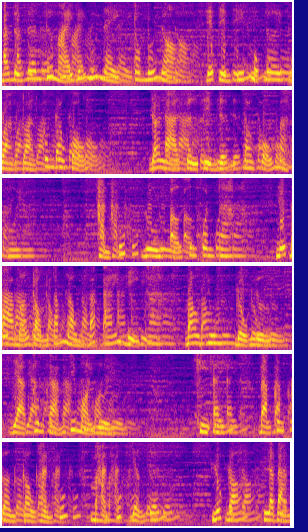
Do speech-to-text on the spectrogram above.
Bạn đừng nên cứ mãi đứng núi này trong núi nọ Để tìm kiếm một nơi hoàn toàn không đau khổ. Đó là tự tìm đến đau khổ mà thôi. Hạnh phúc luôn ở xung quanh ta. Nếu ta mở rộng tấm lòng bác ái dị tha Bao dung, độ lượng Và thông cảm với mọi người Khi ấy, bạn không cần cầu hạnh phúc Mà hạnh phúc dẫn đến. Lúc đó là bạn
